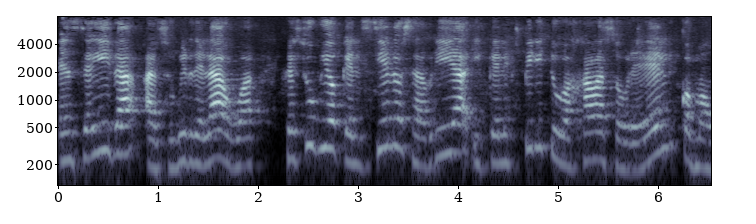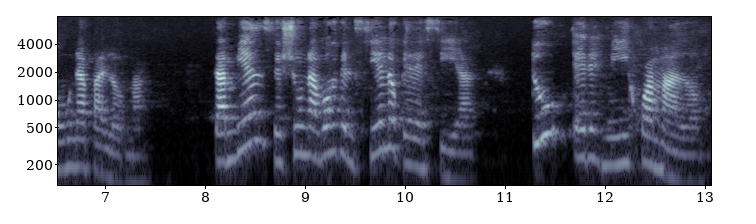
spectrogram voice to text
Enseguida, al subir del agua, Jesús vio que el cielo se abría y que el Espíritu bajaba sobre él como una paloma. También se oyó una voz del cielo que decía, Tú eres mi Hijo amado,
